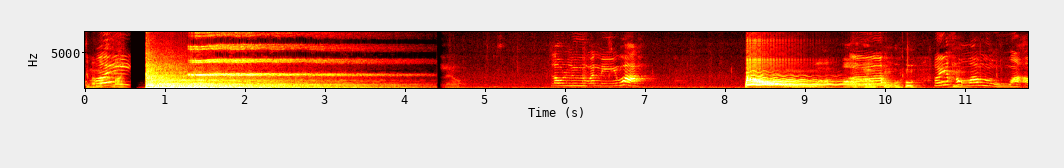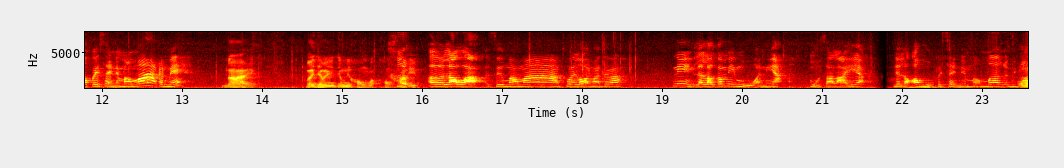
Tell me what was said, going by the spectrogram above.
ที่มันแบบเฮ้ยมัน ไหมได้ไว้ยังมียังมีของของคือเขาอีกเออเราอะซื้อมาม่าถ้วยร้อนมาใช่ปะนี่แล้วเราก็มีหมูอันเนี้ยหมูสไลด์อะเดี๋ยวเราเอาหมูไปใส่ในมาม่ากันดีกว่า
